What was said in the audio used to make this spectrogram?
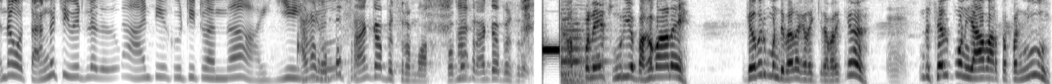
என்ன ஒரு தங்கச்சி வீட்டில் இருக்குது? ஆண்டியை கூட்டிட்டு வந்தா ஐயே ஆனா ரொம்ப பிராங்கா பேசுறேம்மா. ரொம்ப பிராங்கா பேசுறேன். அப்பனே சூரிய பகவானே. கவர்மெண்ட் வேலை கிடைக்கிற வரைக்கும் இந்த செல்போன் வியாபாரத்தை பண்ணி.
